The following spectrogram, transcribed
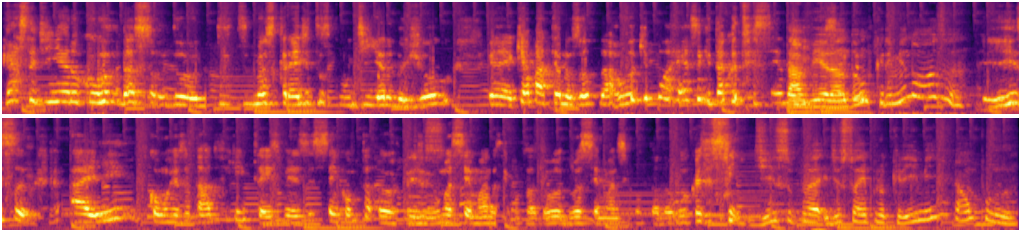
gasta dinheiro com da, do- do- dos meus créditos com o dinheiro do jogo, é, quer bater nos outros da rua, que porra é essa que tá acontecendo? Tá aí? virando um criminoso. Isso. Aí, como resultado, fiquei três meses sem computador. Uma semana sem computador, duas semanas sem computador, alguma coisa assim. Disso, pra, disso aí pro crime é um pulo.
